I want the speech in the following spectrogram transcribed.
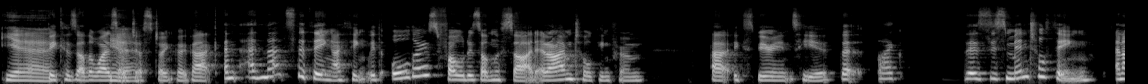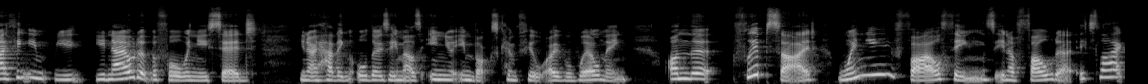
Yeah. Because otherwise yeah. I just don't go back. And and that's the thing I think with all those folders on the side, and I'm talking from uh, experience here, that like there's this mental thing and I think you, you you nailed it before when you said, you know, having all those emails in your inbox can feel overwhelming. On the flip side, when you file things in a folder, it's like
